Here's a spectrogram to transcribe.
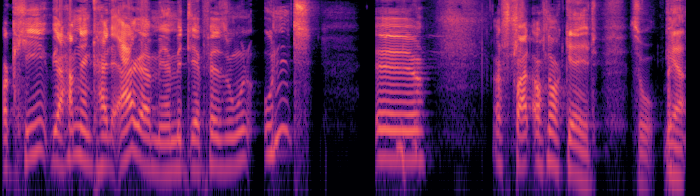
okay, wir haben dann keinen Ärger mehr mit der Person und äh, das spart auch noch Geld. So. Ja.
